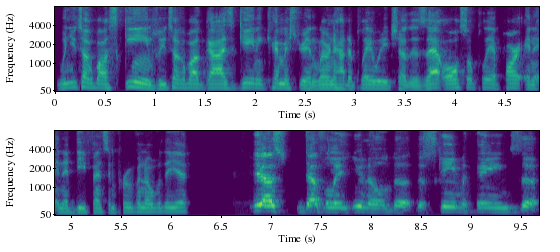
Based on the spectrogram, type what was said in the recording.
when you talk about schemes, when you talk about guys gaining chemistry and learning how to play with each other, does that also play a part in, in a defense improving over the year? Yes, definitely. You know the the scheme of things. The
